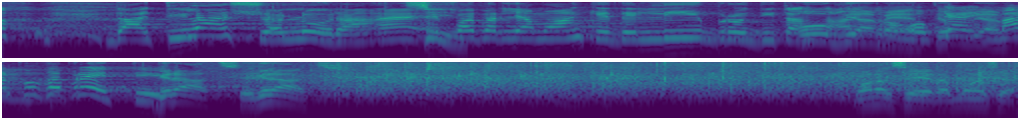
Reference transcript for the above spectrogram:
Dai, ti lascio allora, eh, Sì. e poi parliamo anche del libro e di tant'altro. Ovviamente, ok, ovviamente. Marco Capretti. Grazie, grazie. Buonasera, buonasera.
